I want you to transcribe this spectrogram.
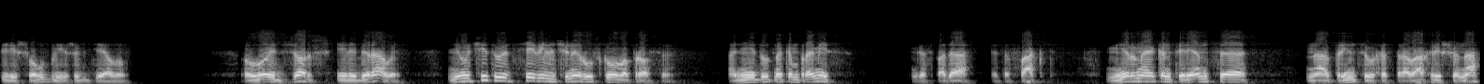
перешел ближе к делу. Ллойд Джордж и либералы не учитывают все величины русского вопроса. Они идут на компромисс. Господа, это факт. Мирная конференция на Принцевых островах решена,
